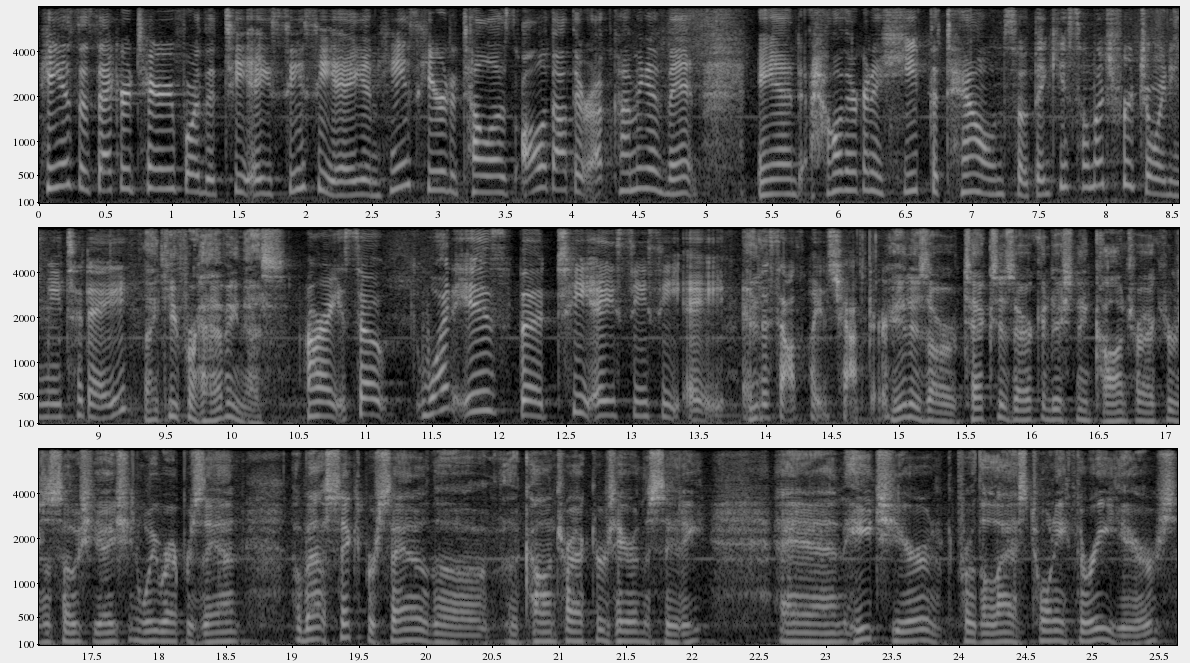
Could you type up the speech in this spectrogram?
He is the secretary for the TACCA, and he's here to tell us all about their upcoming event and how they're going to heat the town. So thank you so much for joining me today. Thank you for having us. All right, so what is the TACCA in it, the South Plains chapter? It is our Texas Air Conditioning Contractors Association. We represent about 6% of the, the contractors here in the city. And each year, for the last 23 years,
